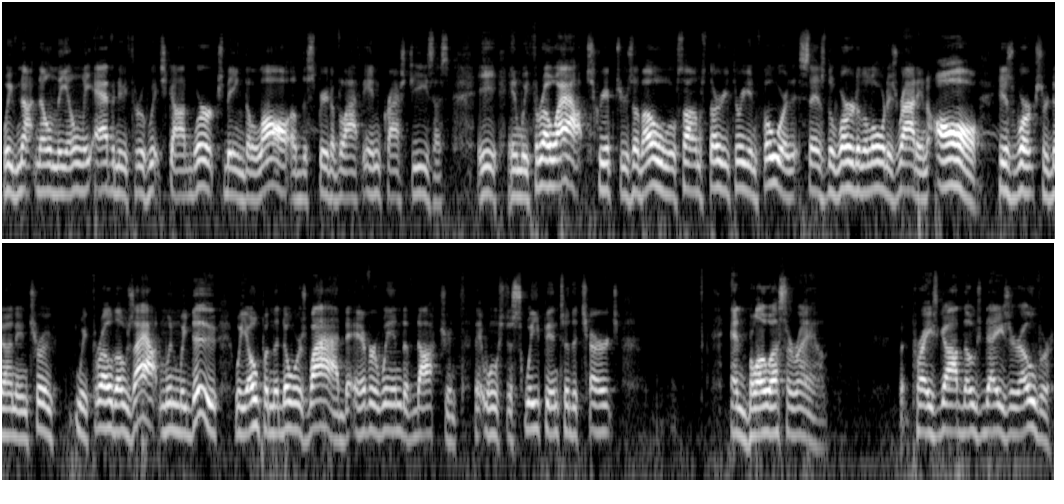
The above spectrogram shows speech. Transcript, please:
we've not known the only avenue through which God works, being the law of the Spirit of life in Christ Jesus. And we throw out scriptures of old, Psalms 33 and 4, that says, The word of the Lord is right, and all his works are done in truth we throw those out, and when we do, we open the doors wide to every wind of doctrine that wants to sweep into the church and blow us around. But praise God, those days are over.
